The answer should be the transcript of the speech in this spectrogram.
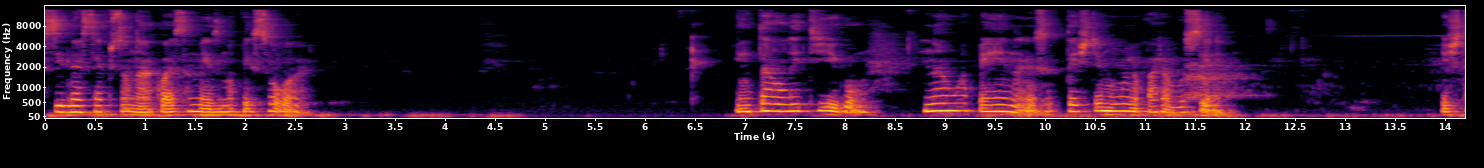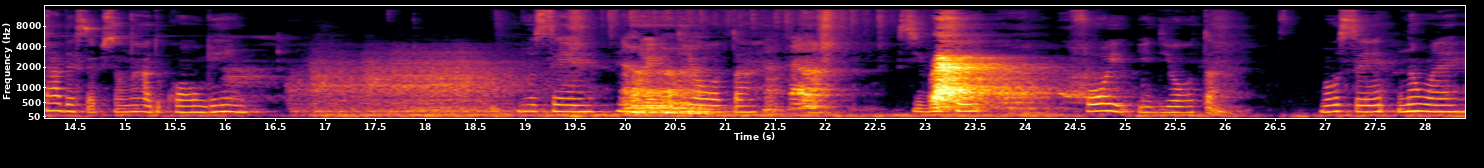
se decepcionar com essa mesma pessoa. Então lhe digo, não apenas testemunho para você. Está decepcionado com alguém? Você não é idiota. Se você foi idiota, você não é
